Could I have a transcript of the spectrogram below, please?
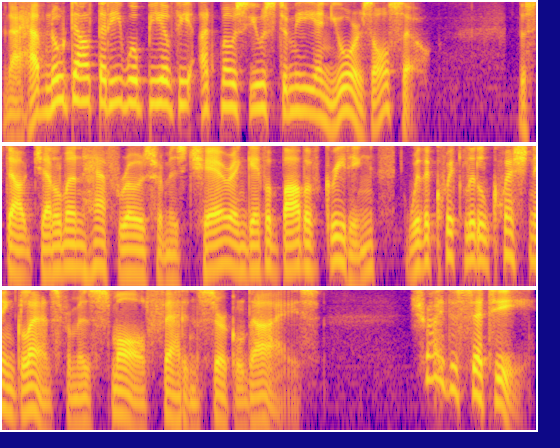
and I have no doubt that he will be of the utmost use to me and yours also." The stout gentleman half rose from his chair and gave a bob of greeting, with a quick little questioning glance from his small, fat encircled eyes. "Try the settee,"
